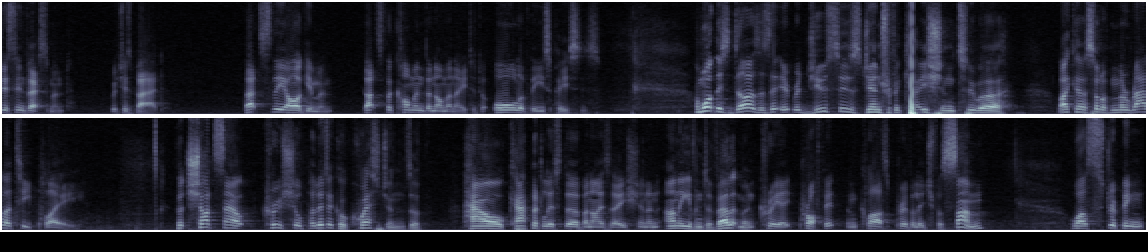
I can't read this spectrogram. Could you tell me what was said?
disinvestment, which is bad. That's the argument. That's the common denominator to all of these pieces. And what this does is that it reduces gentrification to a, like a sort of morality play that shuts out crucial political questions of how capitalist urbanization and uneven development create profit and class privilege for some, while stripping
